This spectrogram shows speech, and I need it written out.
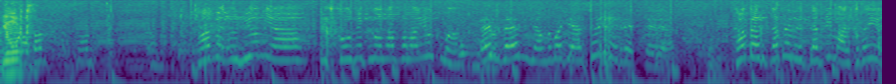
Yumurt. Adam, Ha ben ölüyorum ya. Hiç golden apple olan falan yok mu? ben ben yanıma gelsene redlere. Ha ben zaten redderdeyim arkadayım.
